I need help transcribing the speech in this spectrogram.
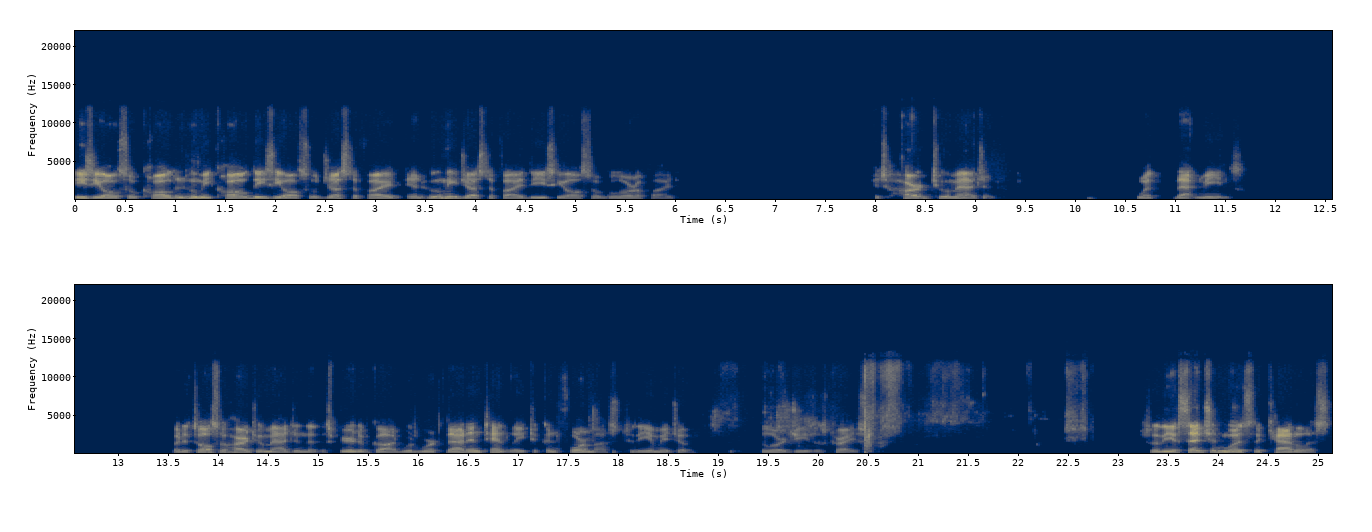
these he also called, and whom he called, these he also justified, and whom he justified, these he also glorified. It's hard to imagine what that means. But it's also hard to imagine that the Spirit of God would work that intently to conform us to the image of the Lord Jesus Christ. So the ascension was the catalyst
